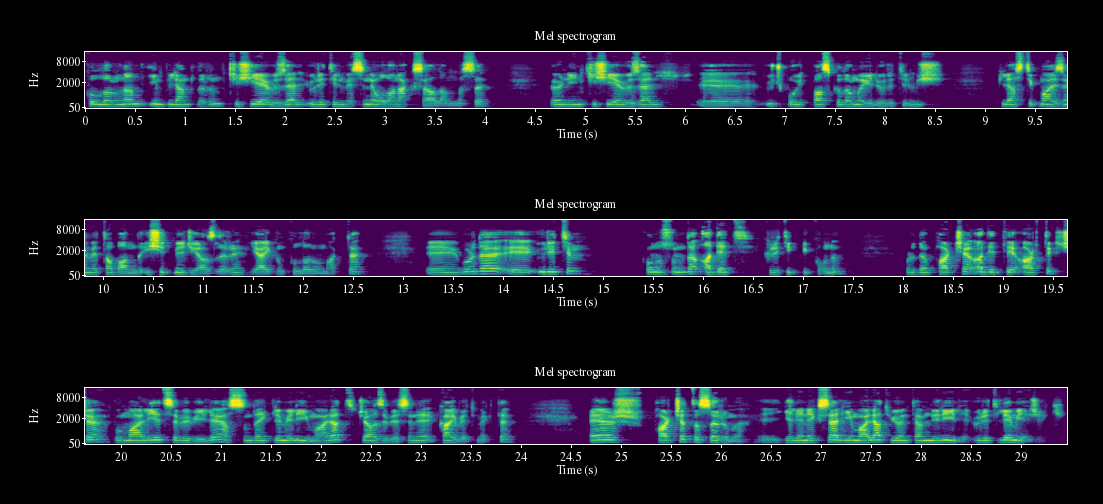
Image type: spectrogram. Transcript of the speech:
kullanılan implantların kişiye özel üretilmesine olanak sağlanması. Örneğin kişiye özel 3 e, boyut baskılama ile üretilmiş plastik malzeme tabanlı işitme cihazları yaygın kullanılmakta. E, burada e, üretim konusunda adet kritik bir konu. Burada parça adeti arttıkça bu maliyet sebebiyle aslında eklemeli imalat cazibesini kaybetmekte. Eğer parça tasarımı geleneksel imalat yöntemleriyle üretilemeyecek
